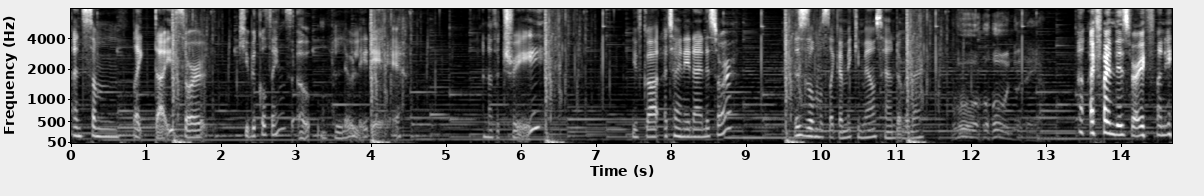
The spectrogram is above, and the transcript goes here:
And some like dice or cubicle things. Oh, hello, lady. Another tree. You've got a tiny dinosaur. This is almost like a Mickey Mouse hand over there. I find this very funny.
